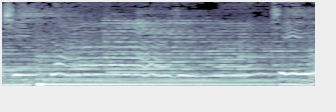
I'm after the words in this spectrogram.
情歌的难听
